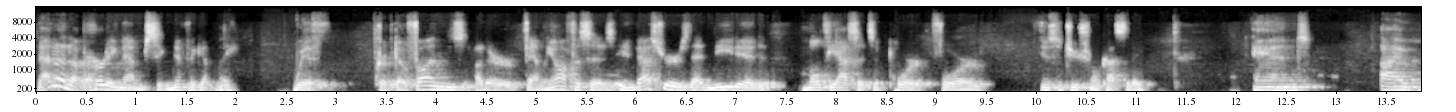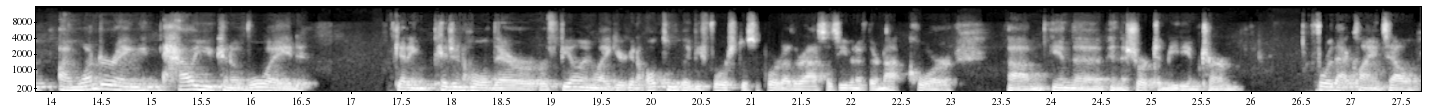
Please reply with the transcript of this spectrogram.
That ended up hurting them significantly with crypto funds, other family offices, investors that needed multi asset support for institutional custody. And I, I'm wondering how you can avoid getting pigeonholed there or, or feeling like you're going to ultimately be forced to support other assets, even if they're not core, um, in the in the short to medium term for that clientele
